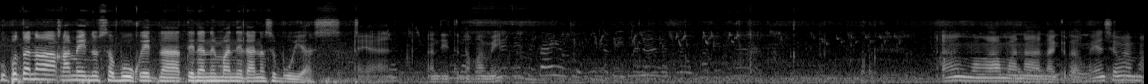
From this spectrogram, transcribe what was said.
Pupunta na nga kami doon sa bukid na tinaniman nila ng sibuyas. Ayan, nandito na kami. Ang mga mananagraw. Ayan si mama.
